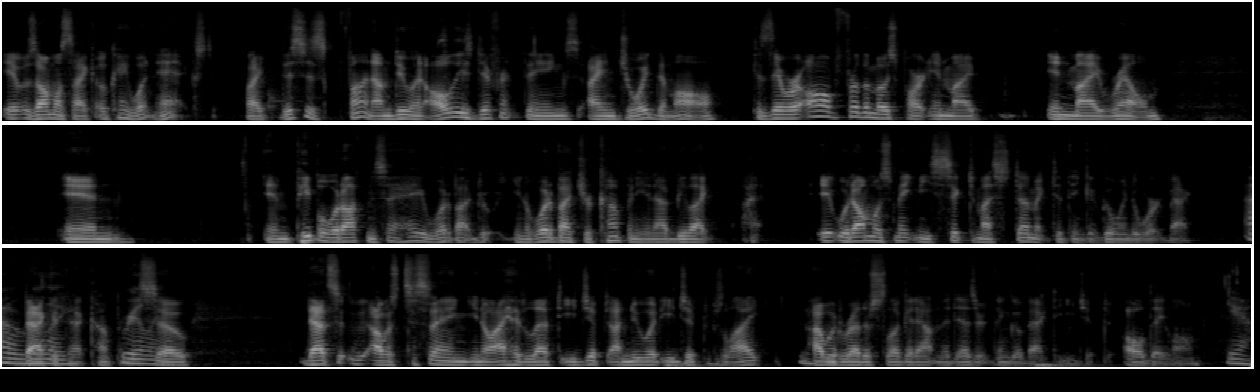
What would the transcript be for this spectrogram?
it was almost like, okay, what next? Like this is fun. I'm doing all these different things. I enjoyed them all because they were all, for the most part, in my in my realm. And and people would often say, "Hey, what about you know what about your company?" And I'd be like, it would almost make me sick to my stomach to think of going to work back oh, back really? at that company. Really? So that's I was just saying, you know, I had left Egypt. I knew what Egypt was like. I would rather slug it out in the desert than go back to Egypt all day long. yeah.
